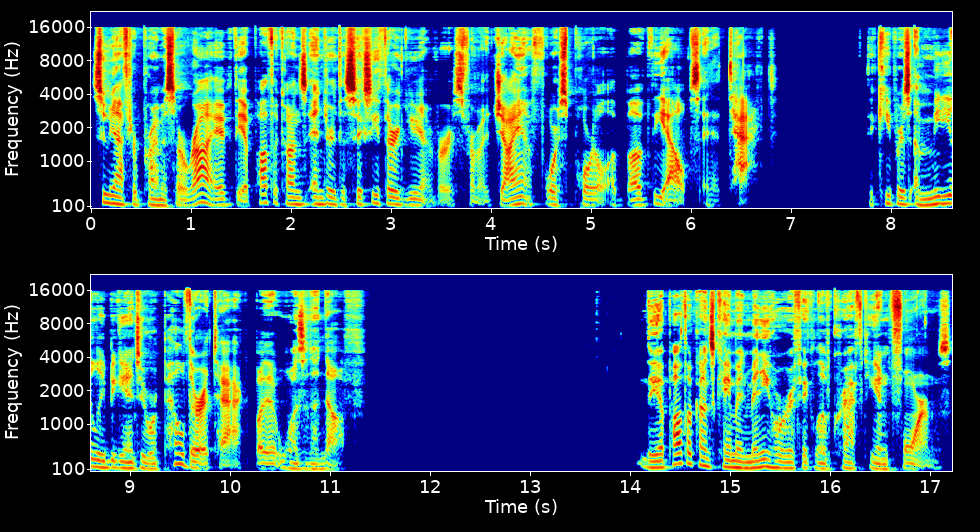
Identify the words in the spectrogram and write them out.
Soon after Primus arrived, the Apothicons entered the 63rd universe from a giant force portal above the Alps and attacked. The Keepers immediately began to repel their attack, but it wasn't enough. The Apothicons came in many horrific Lovecraftian forms,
